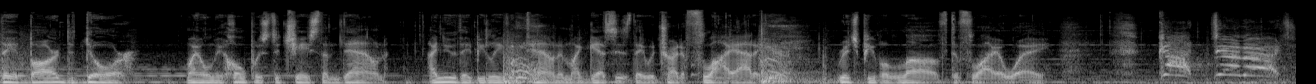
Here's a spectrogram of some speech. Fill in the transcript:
They had barred the door. My only hope was to chase them down. I knew they'd be leaving town, and my guess is they would try to fly out of here. Rich people love to fly away. God damn it!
